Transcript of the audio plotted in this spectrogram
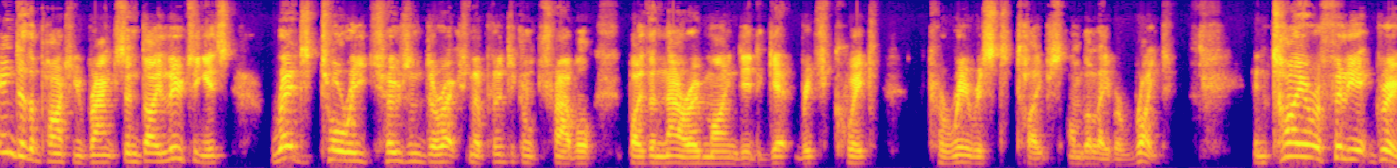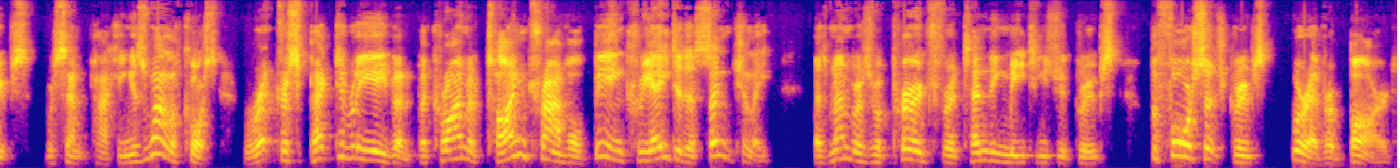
into the party ranks and diluting its red Tory chosen direction of political travel by the narrow minded, get rich quick careerist types on the Labour right. Entire affiliate groups were sent packing as well, of course, retrospectively, even the crime of time travel being created essentially as members were purged for attending meetings with groups before such groups were ever barred.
